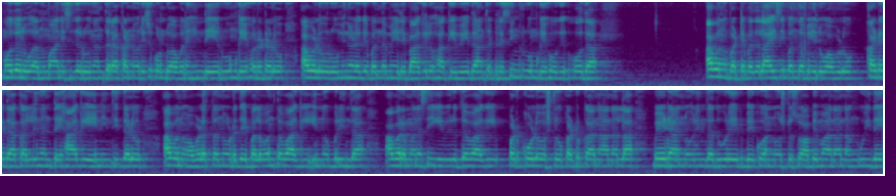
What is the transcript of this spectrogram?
ಮೊದಲು ಅನುಮಾನಿಸಿದರು, ನಂತರ ಕಣ್ಣೊರೆಸಿಕೊಂಡು ಅವನ ಹಿಂದೆಯೇ ರೂಮ್ಗೆ ಹೊರಟಳು. ಅವಳು ರೂಮಿನೊಳಗೆ ಬಂದ ಮೇಲೆ ಬಾಗಿಲು ಹಾಕಿ ವೇದಾಂತ ಡ್ರೆಸ್ಸಿಂಗ್ ರೂಮ್ಗೆ ಹೋಗಿ, ಹೋದ. ಅವನು ಬಟ್ಟೆ ಬದಲಾಯಿಸಿ ಬಂದ ಮೇಲೂ ಅವಳು ಕಡೆದ ಕಲ್ಲಿನಂತೆ ಹಾಗೆಯೇ ನಿಂತಿದ್ದಳು. ಅವನು ಅವಳತ್ತ ನೋಡದೆ ಬಲವಂತವಾಗಿ ಇನ್ನೊಬ್ಬರಿಂದ ಅವರ ಮನಸ್ಸಿಗೆ ವಿರುದ್ಧವಾಗಿ ಪಡ್ಕೊಳ್ಳುವಷ್ಟು ಕಟುಕ ನಾನಲ್ಲ, ಬೇಡ ಅನ್ನೋರಿಂದ ದೂರ ಇರಬೇಕು ಅನ್ನೋಷ್ಟು ಸ್ವಾಭಿಮಾನ ನನಗೂ ಇದೆ.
